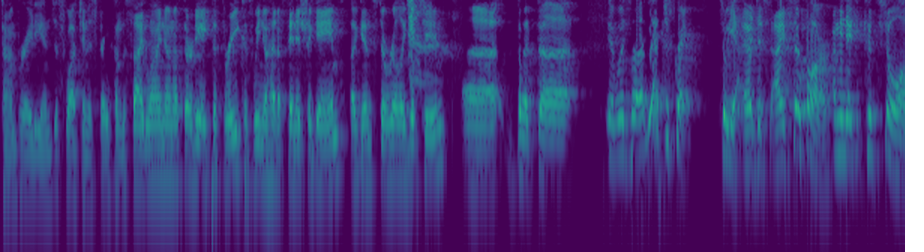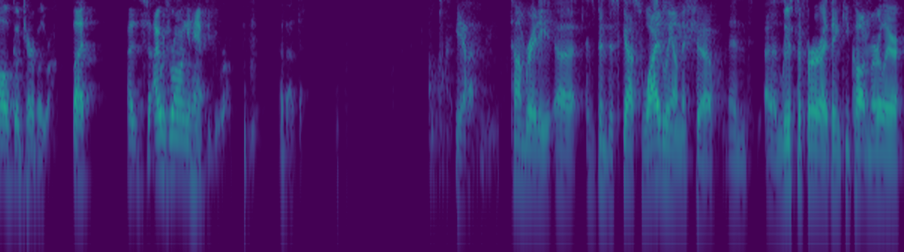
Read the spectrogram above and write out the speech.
Tom Brady and just watching his face on the sideline on a 38 to 3 because we know how to finish a game against a really good team. Uh, but uh, it was, uh, yeah, just great. So, yeah, I just, I so far, I mean, it could still all go terribly wrong, but I was, I was wrong and happy to be wrong about that. Yeah, Tom Brady uh, has been discussed widely on this show, and uh, Lucifer, I think you called him earlier.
